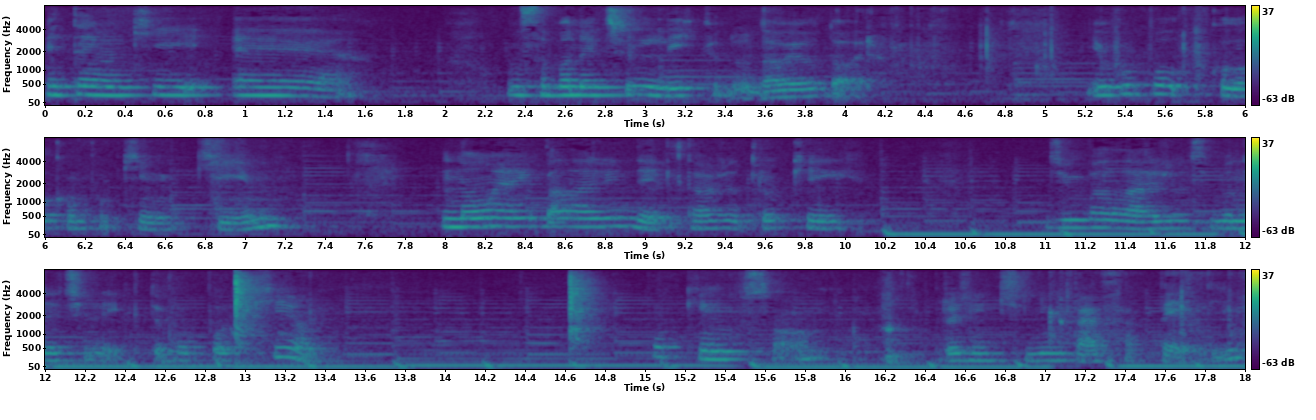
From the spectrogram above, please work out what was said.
e tenho aqui é, um sabonete líquido da Eudora. E eu vou colocar um pouquinho aqui. Não é a embalagem dele, tá? Eu já troquei de embalagem o sabonete líquido. Eu vou pôr aqui, ó. Um pouquinho só, pra gente limpar essa pele.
